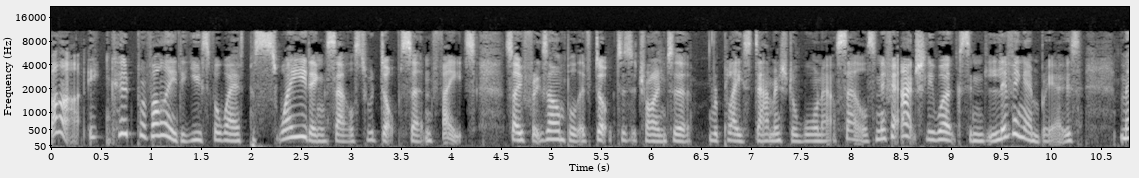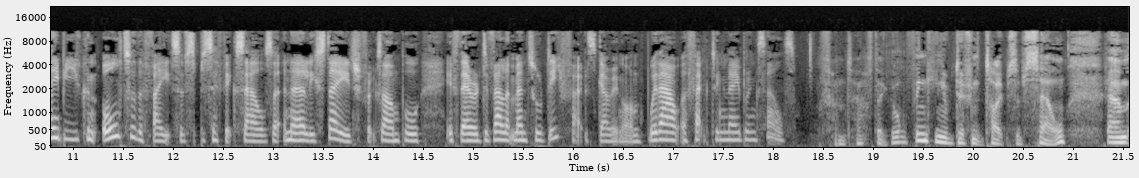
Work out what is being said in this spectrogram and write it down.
But it could provide a useful way of persuading cells to adopt certain fates. So, for example, if doctors are trying to replace damaged or worn out cells, and if it actually works in living embryos, maybe you can alter the fates of specific cells at an early stage. For example, if there are developmental defects going on without affecting neighbouring cells. Fantastic. Well, thinking of different types of cell, um,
